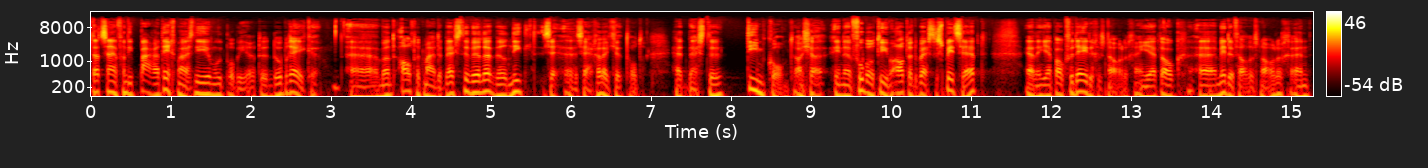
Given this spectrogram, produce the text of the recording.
dat zijn van die paradigma's die je moet proberen te doorbreken. Uh, want altijd maar de beste willen wil niet ze zeggen dat je tot het beste team komt. Als je in een voetbalteam altijd de beste spits hebt, ja, dan je hebt ook verdedigers nodig en je hebt ook middenvelders nodig. En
